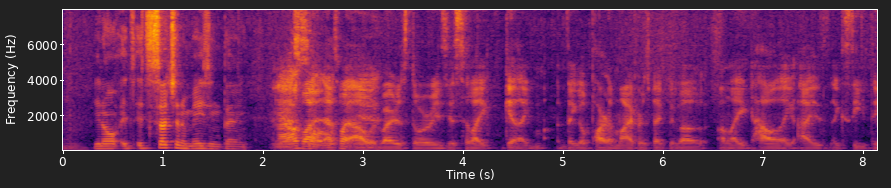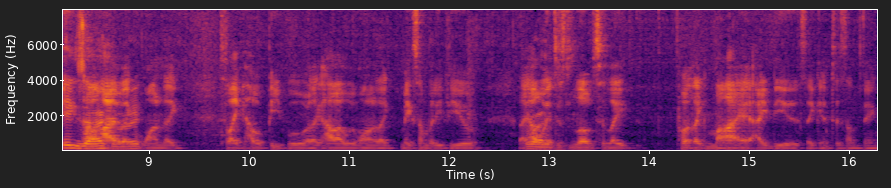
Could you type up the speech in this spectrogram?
Mm. You know, it's it's such an amazing thing. And Yeah, that's also- why that's why I would write the stories just to like get like like a part of my perspective out on like how like I like see things, how I like right. want like to like help people or like how I would want to like make somebody feel. Like I would just love to like put like my ideas like into something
